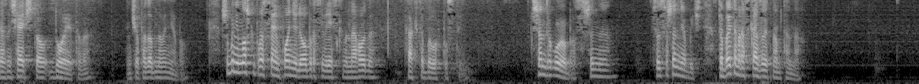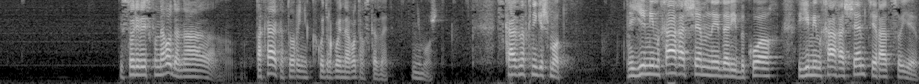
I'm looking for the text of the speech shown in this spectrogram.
Это означает, что до этого ничего подобного не было. Чтобы немножко просто сами поняли образ еврейского народа, как это было в пустыне. Совершенно другой образ, совершенно, все совершенно необычно. Вот об этом рассказывает нам Танах. История еврейского народа, она Такая, которую никакой другой народ рассказать не может. Сказано в книге Шмот. Еминха Гашем Нейдари Бекоах, Еминха Гашем Тирацуев.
